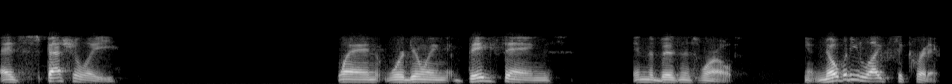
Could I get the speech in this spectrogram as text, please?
especially when we're doing big things in the business world. You know, nobody likes a critic.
